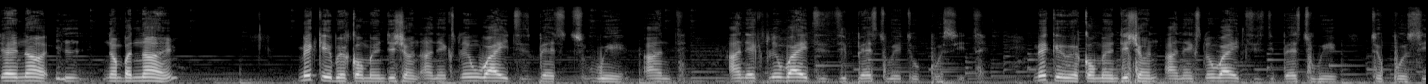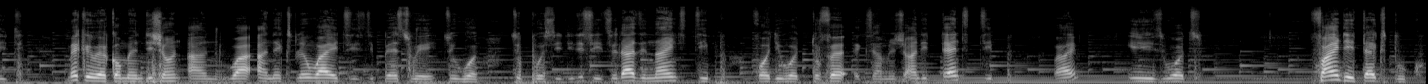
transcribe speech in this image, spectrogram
Then now, number nine make a recommendation and explain why it is best way and and explain why it is the best way to proceed make a recommendation and explain why it is the best way to proceed. Make a recommendation and why and explain why it is the best way to what to proceed. This is so that's the ninth tip for the what TOEFL examination. And the tenth tip right is what? Find a textbook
